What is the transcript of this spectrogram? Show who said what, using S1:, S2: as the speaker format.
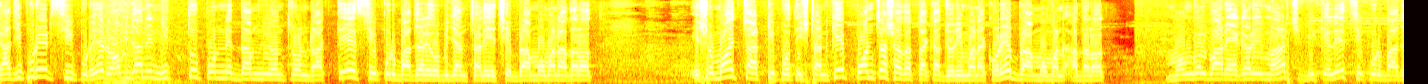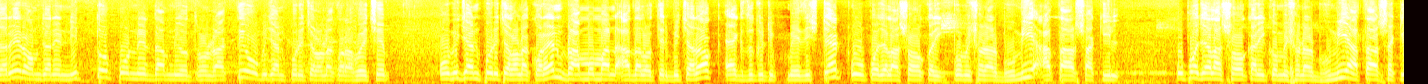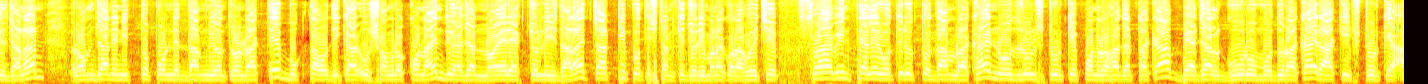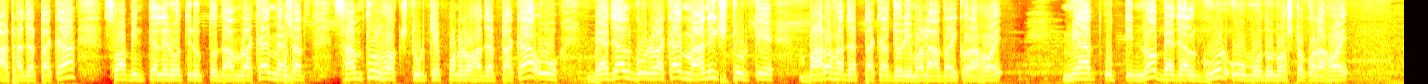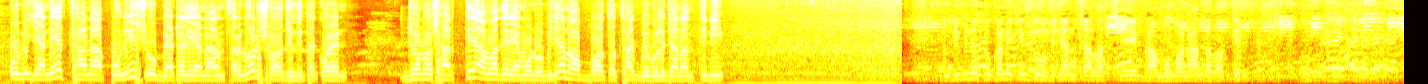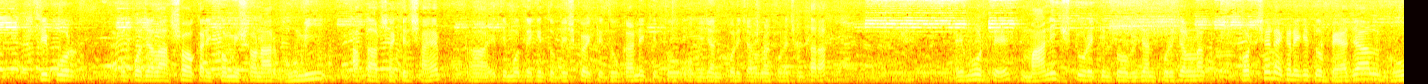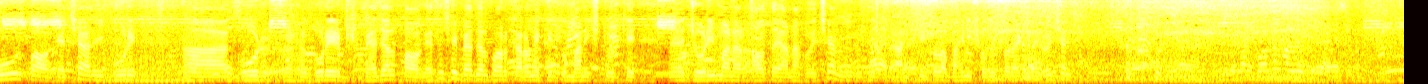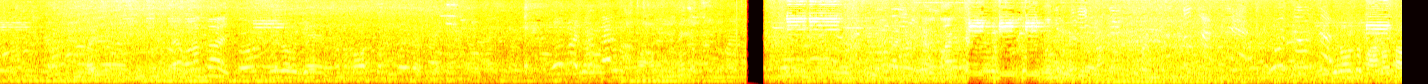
S1: গাজীপুরের শ্রীপুরে রমজানের নিত্য পণ্যের দাম নিয়ন্ত্রণ রাখতে শ্রীপুর বাজারে অভিযান চালিয়েছে ভ্রাম্যমাণ আদালত। এ সময় চারটি প্রতিষ্ঠানকে পঞ্চাশ হাজার টাকা জরিমানা করে ভ্রাম্যমাণ আদালত। মঙ্গলবার এগারোই মার্চ বিকেলে শ্রীপুর বাজারে রমজানের নিত্য পণ্যের দাম নিয়ন্ত্রণ রাখতে অভিযান পরিচালনা করা হয়েছে। অভিযান পরিচালনা করেন ভ্রাম্যমাণ আদালতের বিচারক এক্সিকিউটিভ ম্যাজিস্ট্রেট উপজেলা সহকারী কমিশনার ভূমি আতার শাকিল। উপজেলা সহকারী কমিশনার ভূমি আতার শাকিল জানান, রমজানে নিত্য পণ্যের দাম নিয়ন্ত্রণ রাখতে ভোক্তা অধিকার ও সংরক্ষণ আইন দুই হাজার নয়ের একচল্লিশ ধারায় চারটি প্রতিষ্ঠানকে জরিমানা করা হয়েছে। সয়াবিন তেলের অতিরিক্ত দাম রাখায় নজরুল স্টোরকে পনেরো হাজার টাকা, ভেজাল গুড় ও মধু রাখায় রাকিব স্টোরকে আট হাজার টাকা, সয়াবিন তেলের অতিরিক্ত দাম রাখায় মেসার শামতুল হক স্টোরকে পনেরো হাজার টাকা ও ভেজাল গুড় রাখায় মানিক স্টোরকে বারো হাজার টাকা জরিমানা আদায় করা হয়। মেয়াদ উত্তীর্ণ, বেজাল গুড় ও মধু নষ্ট করা হয়। অভিযানে থানা পুলিশ ও ব্যাটালিয়ান আনসারগড় সহযোগিতা করেন। জনস্বার্থে আমাদের এমন অভিযান অব্যাহত থাকবে বলে জানান তিনি।
S2: বিভিন্ন দোকানে কিন্তু অভিযান চালাচ্ছে ভ্রাম্যমাণ আদালতের শ্রীপুর উপজেলা সহকারী কমিশনার ভূমি আতার শাকিল সাহেব। ইতিমধ্যে কিন্তু বেশ কয়েকটি দোকানে কিন্তু অভিযান পরিচালনা করেছেন তারা। এই মুহূর্তে মানিক স্টোরে কিন্তু অভিযান পরিচালনা করছেন। এখানে কিন্তু ভেজাল গুড় পাওয়া গেছে আর এই গুড় গুড়, গুড়ের ভেজাল পাওয়া গেছে। সেই ভেজাল পাওয়ার কারণে কিন্তু মানিক স্টোরকে জরিমানার আওতায় আনা হয়েছে। আমি আইন শৃঙ্খলা বাহিনীর সদস্যরা এখানে রয়েছেন।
